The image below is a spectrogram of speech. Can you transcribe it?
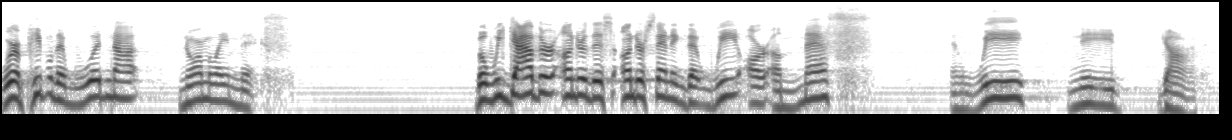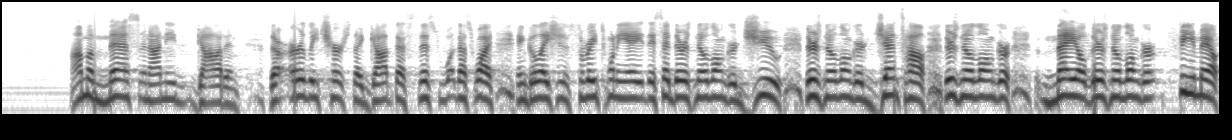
We're a people that would not normally mix. But we gather under this understanding that we are a mess and we need God. I'm a mess and I need God. And the early church, they got this. this that's why in Galatians 3.28, they said there is no longer Jew, there's no longer Gentile, there's no longer male, there's no longer female,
